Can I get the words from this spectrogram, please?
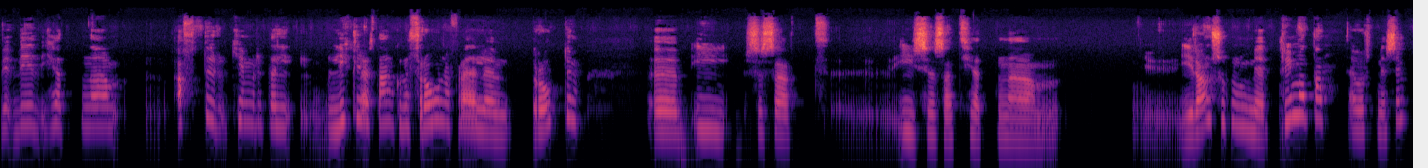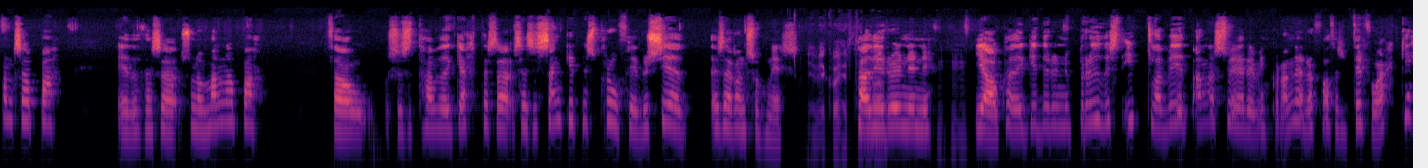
við, við hérna aftur kemur þetta líklega staðangunum þróunafræðilegum rótum uh, í sagt, í sagt, hérna, í rannsóknum með prímata eða með simpansapa eða þessa svona mannapa þá sagt, hafið þau gert þessa, þessi sangirnispróf hefur séð þessar rannsóknir? Hvað í rauninni mm -hmm. já, hvað þau getur rauninni bröðist illa við annars vegar ef einhver annar er að fá það sem þeir fá ekki.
